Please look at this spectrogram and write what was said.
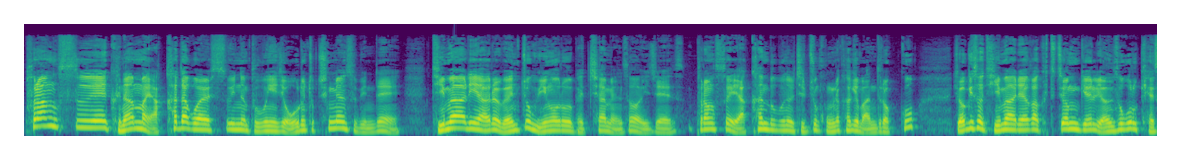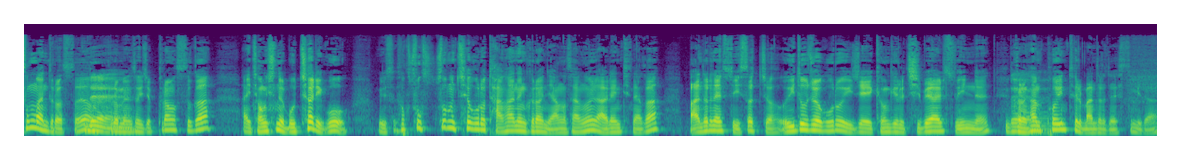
프랑스의 그나마 약하다고 할 수 있는 부분이 이제 오른쪽 측면 수비인데 디마리아를 왼쪽 윙어로 배치하면서 이제 프랑스의 약한 부분을 집중 공략하게 만들었고 여기서 디마리아가 그 득점 기회를 연속으로 계속 만들었어요. 네. 그러면서 이제 프랑스가 아니 정신을 못 차리고 속속 수문책으로 당하는 그런 양상을 아르헨티나가 만들어낼 수 있었죠. 의도적으로 이제 경기를 지배할 수 있는 네. 그런 한 포인트를 만들어냈습니다.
